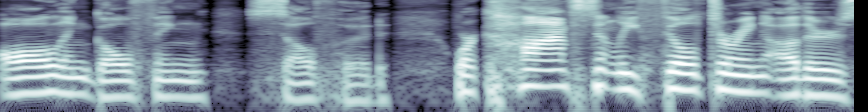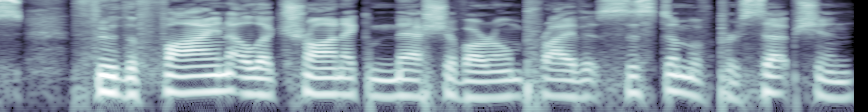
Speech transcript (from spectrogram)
all engulfing selfhood. We're constantly filtering others through the fine electronic mesh of our own private system of perception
